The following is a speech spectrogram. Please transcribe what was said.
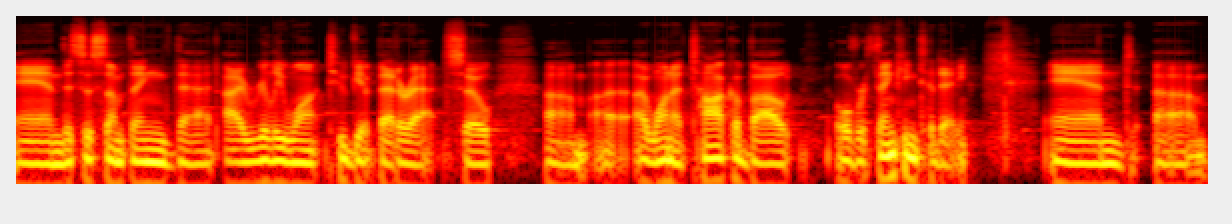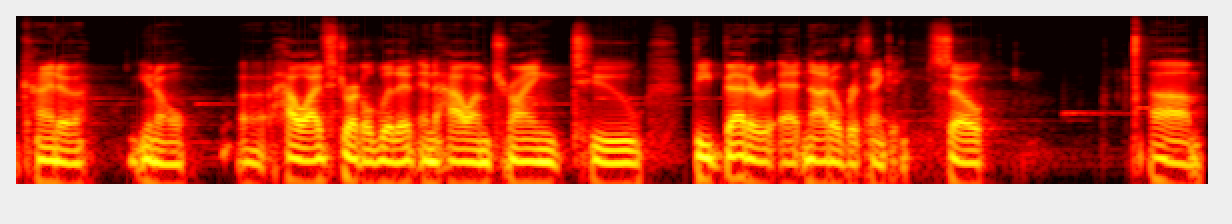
And this is something that I really want to get better at. So um, I, I want to talk about overthinking today and um, kind of, you know, uh, how I've struggled with it and how I'm trying to be better at not overthinking. So, um,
